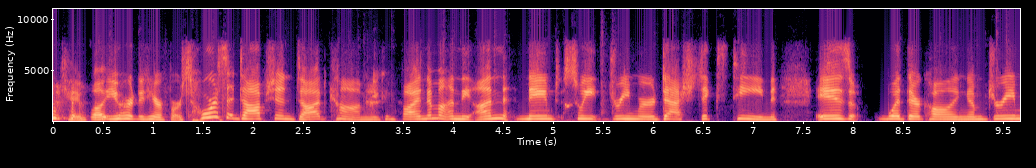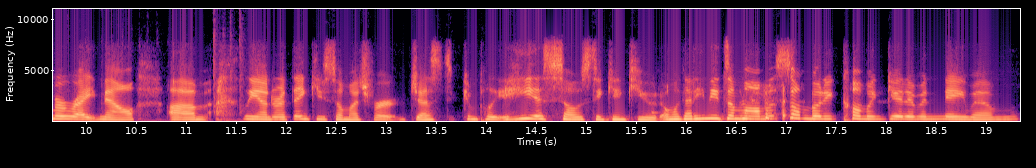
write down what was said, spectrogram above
Okay, well, you heard it here first. Horseadoption.com. You can find them on the unnamed Sweet Dreamer dash sixteen is what they're calling him Dreamer right now. Um, Leandra, thank you so much for just complete. He is so stinking cute. Oh my God, he needs a mama. Somebody come and get him and name him.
